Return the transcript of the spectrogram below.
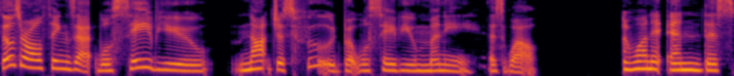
Those are all things that will save you not just food, but will save you money as well. I want to end this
